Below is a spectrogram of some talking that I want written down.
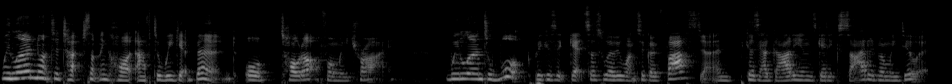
We learn not to touch something hot after we get burned or told off when we try we learn to walk because it gets us where we want to go faster and because our guardians get excited when we do it.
